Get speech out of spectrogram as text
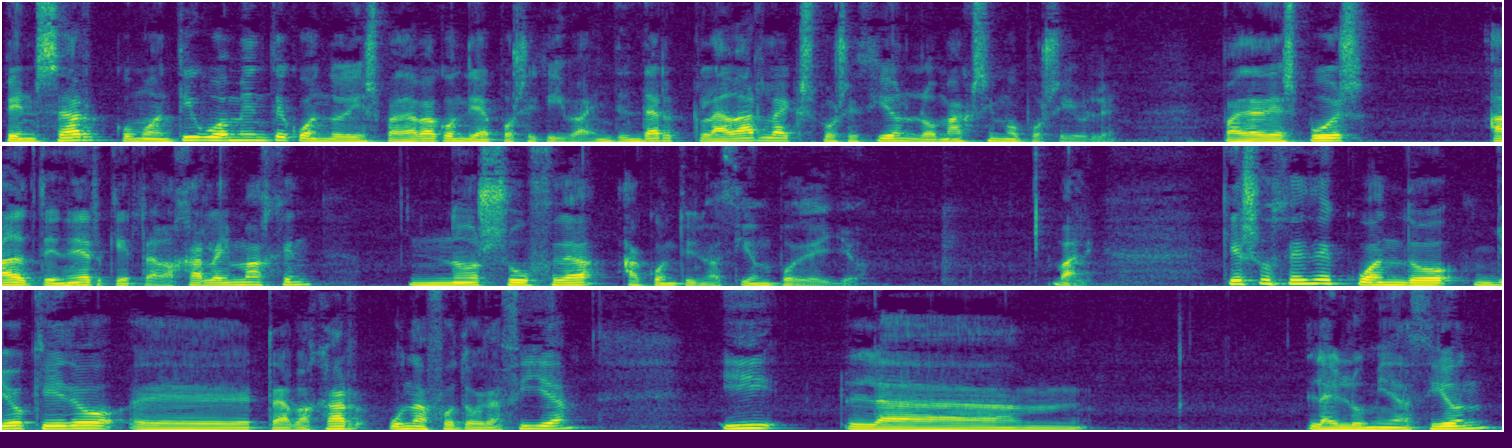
pensar como antiguamente cuando disparaba con diapositiva, intentar clavar la exposición lo máximo posible, para después al tener que trabajar la imagen, no sufra a continuación por ello. Vale. ¿Qué sucede cuando yo quiero eh, trabajar una fotografía y la, iluminación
